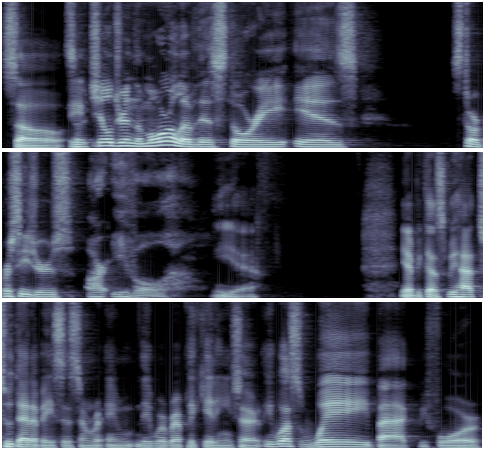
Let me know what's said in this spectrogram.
So, so it, children, the moral of this story is store procedures are evil. Yeah. Yeah, because we had two databases and, and they were replicating each other. It was way back before,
